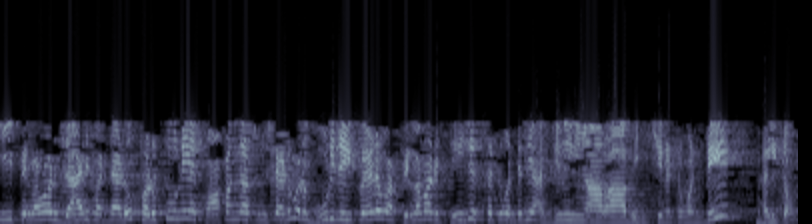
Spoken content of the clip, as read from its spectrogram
ఈ పిల్లవాడు జారి పడ్డాడు పడుతూనే కోపంగా చూశాడు వాడు బూడిదైపోయాడు. ఆ పిల్లవాడి తేజస్సు అటువంటిది అగ్ని ఆరాధించినటువంటి ఫలితం.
